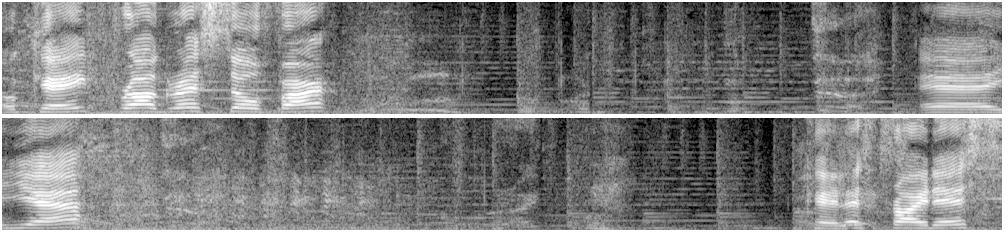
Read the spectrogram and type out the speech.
Okay, progress so far. Uh, yeah. Okay, let's try this.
